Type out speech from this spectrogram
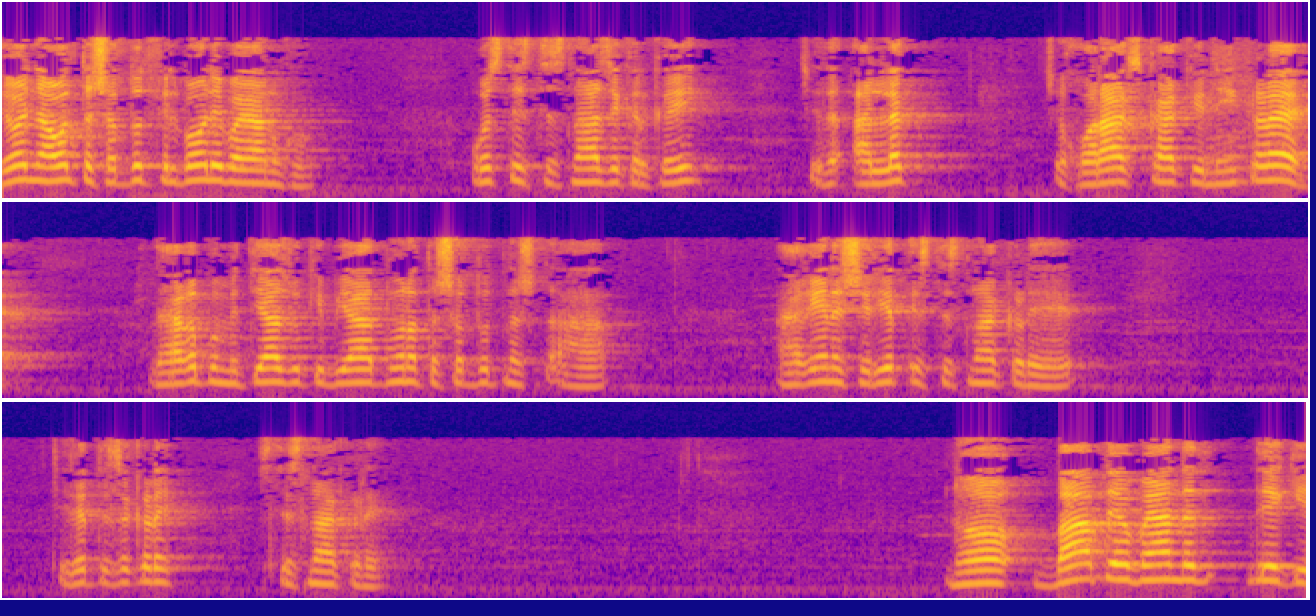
دیو ناول تشدد فی البول بیان کو اوس استثناء ذکر کړي چې د الک چې خوراک کا کې نه کړه دا هغه په امتیازو کې بیا دونه تشدد نشته هغه نه شریعت استثناء کړي شریعت څه کړي استثناء کړي نو باب ته بیان د دې کې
